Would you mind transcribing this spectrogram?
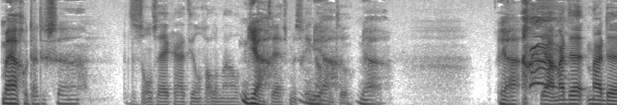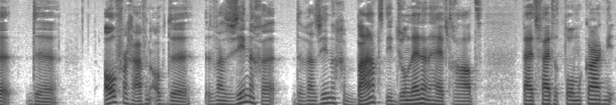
Maar ja, goed, dat is... eh, Dat is de onzekerheid die ons allemaal Ja. betreft misschien af en ja, toe. ja. Ja, Ja, maar de, maar de, de overgave en ook de, de waanzinnige, de waanzinnige baat die John Lennon heeft gehad bij het feit dat Paul McCartney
